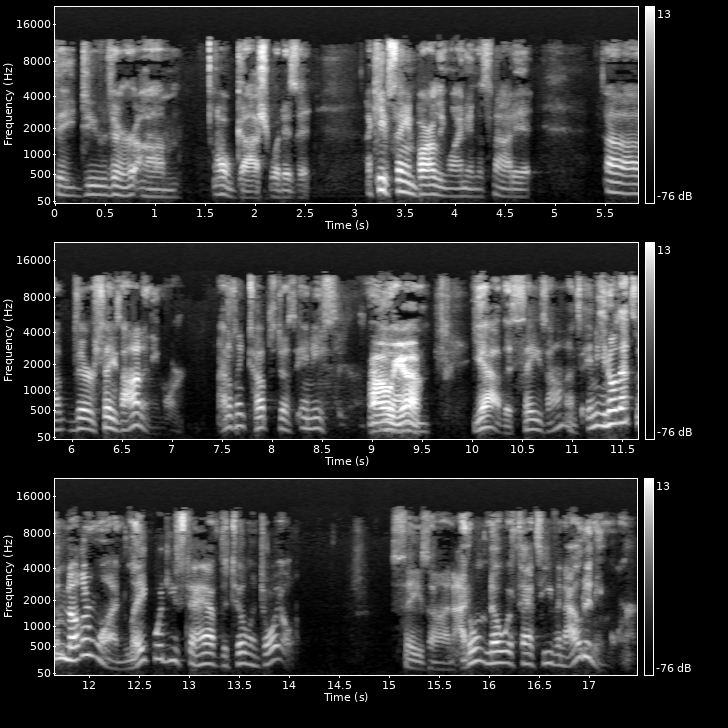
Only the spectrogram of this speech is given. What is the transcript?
they do their um. Oh gosh, what is it? I keep saying barley wine, and it's not it. Uh, their saison anymore. I don't think Tupps does any. Oh yeah, um, yeah, the saisons, and you know that's another one. Lakewood used to have the Till and Toil saison. I don't know if that's even out anymore.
